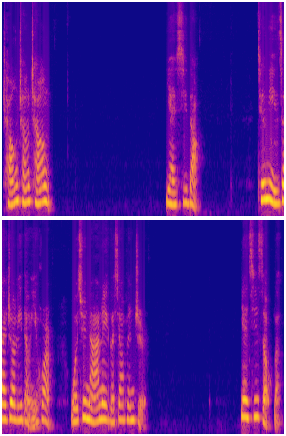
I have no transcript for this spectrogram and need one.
成成成。”燕西道：“请你在这里等一会儿，我去拿那个香粉纸。”燕西走了，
